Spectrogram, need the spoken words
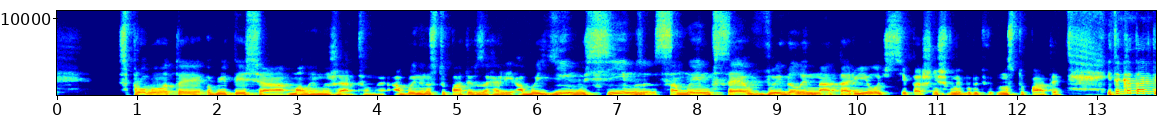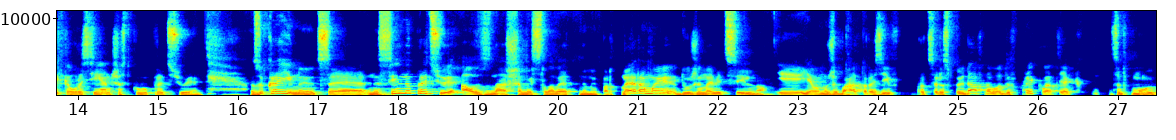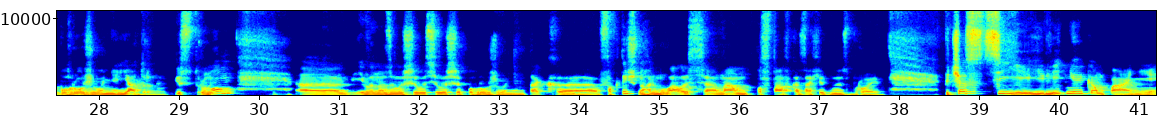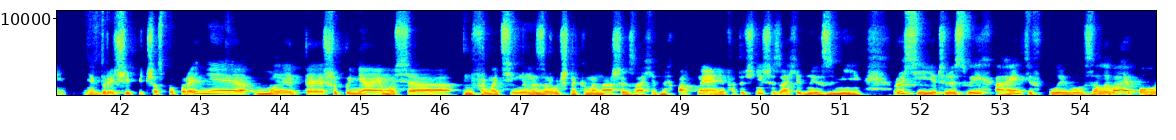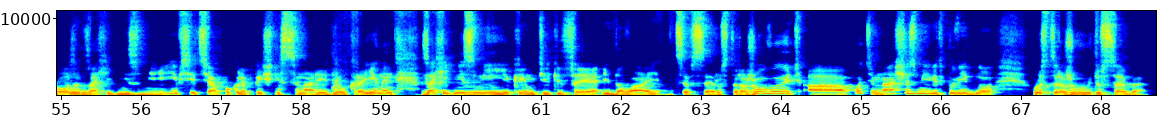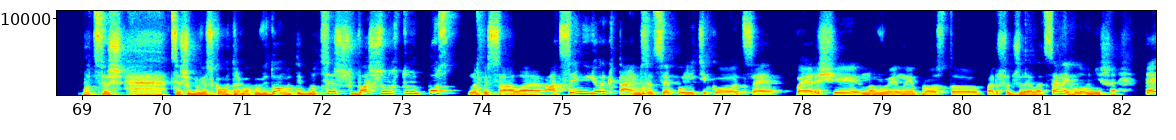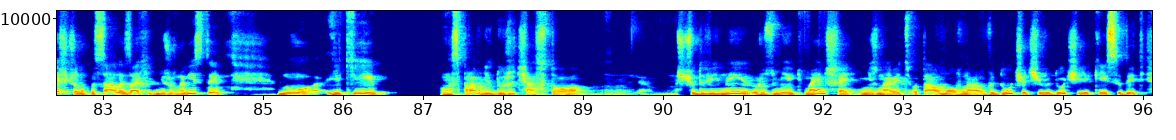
спробувати обійтися малими жертвами, аби не наступати взагалі, аби їм усім самим все видали на тарілочці, перш ніж вони будуть наступати. І така тактика у росіян частково працює. З Україною це не сильно працює, а от з нашими славетними партнерами дуже навіть сильно. І я вам уже багато разів про це розповідав, наводив приклад, як за допомогою погрожування ядерним піструном. Е, і воно залишилося лише погрожуванням. Так е, фактично гальмувалася нам поставка західної зброї. Під час цієї літньої кампанії, як до речі, під час попередньої, ми теж опиняємося інформаційними заручниками наших західних партнерів, а точніше західних змі. Росія через своїх агентів впливу заливає погрози в західні змі, і всі ці апокаліптичні сценарії для України. Західні змі, яким тільки це і давай, це все розтиражовують. А потім наші змі відповідно розтиражовують у себе. Бо це ж це ж обов'язково треба повідомити, бо це ж Вашингтон Пост написала, а це Нью-Йорк Таймс, а це Політіко, це перші новини, просто першоджерела. Це найголовніше. Те, що написали західні журналісти, ну які насправді дуже часто щодо війни розуміють менше, ніж навіть ота умовна ведуча чи ведучий, який сидить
